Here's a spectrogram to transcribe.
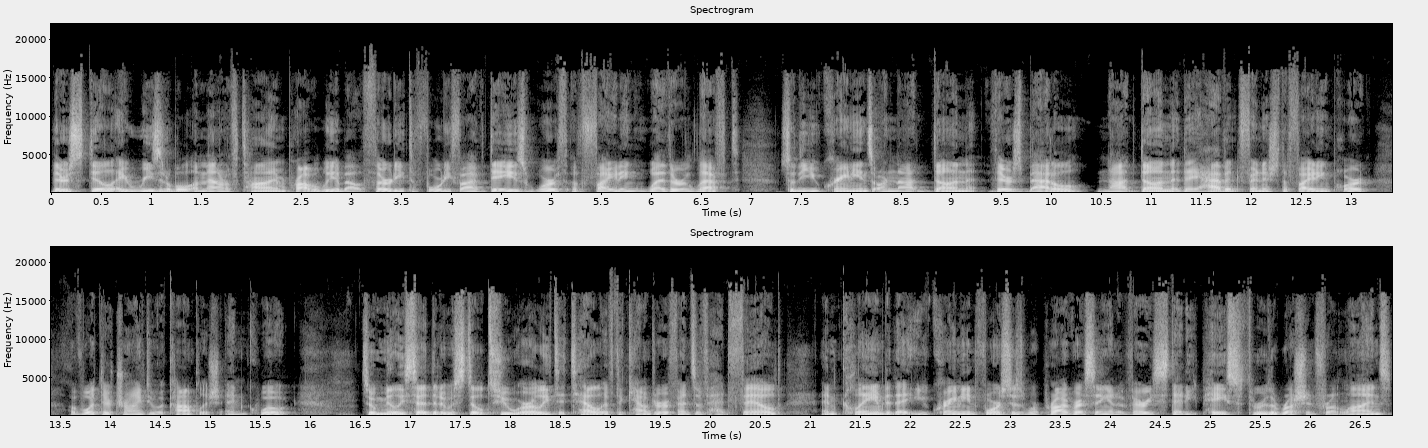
there's still a reasonable amount of time, probably about 30 to 45 days worth of fighting weather left. So the Ukrainians are not done. There's battle not done. They haven't finished the fighting part of what they're trying to accomplish. End quote. So Milley said that it was still too early to tell if the counteroffensive had failed and claimed that Ukrainian forces were progressing at a very steady pace through the Russian front lines.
